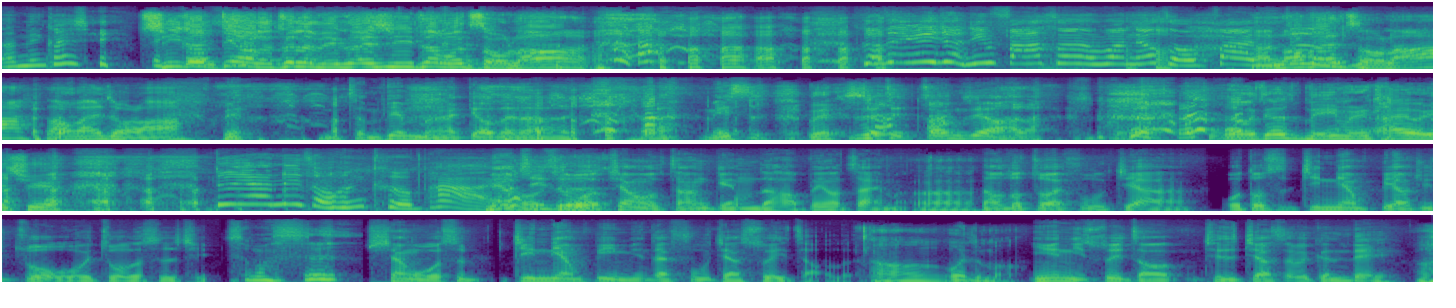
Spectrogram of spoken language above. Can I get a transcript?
啊，没关系，漆都掉了，真的没关系，让我走啦。可是因为就已经发生了嘛，你要怎么办？老板走啦，老板走啦，没有，整片门还掉在那，没事，没事，就装就好了。我就没门开回去。对啊，那种很可怕。没有，其实我像我常常给我们的好朋友在嘛，然后我都坐在副驾。我都是尽量不要去做我会做的事情。什么事？像我是尽量避免在副驾睡着的啊？为什么？因为你睡着，其实驾驶会更累啊？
